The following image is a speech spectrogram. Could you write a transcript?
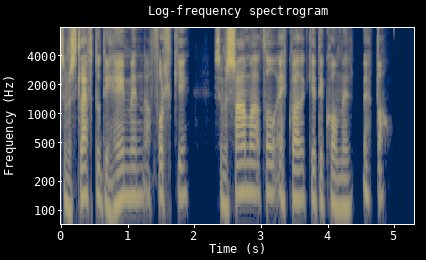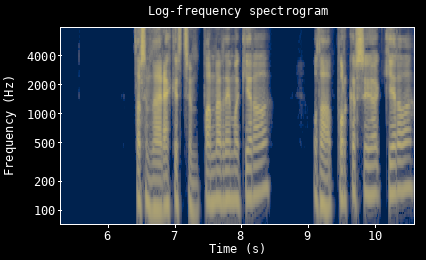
sem er sleft út í heiminn af fólki sem er sama þó eitthvað geti komið upp á. Þar sem það er ekkert sem bannar þeim að gera það og það borgar sig að gera það,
